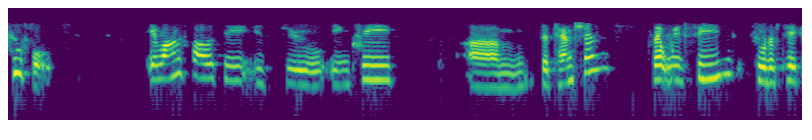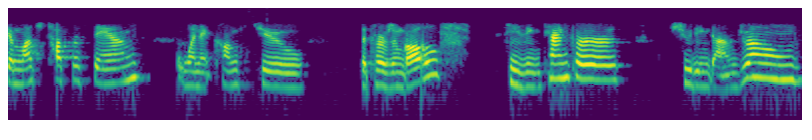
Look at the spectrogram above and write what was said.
twofold. Iran's policy is to increase um, the tensions that we've seen sort of take a much tougher stand when it comes to the Persian Gulf, seizing tankers, shooting down drones,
